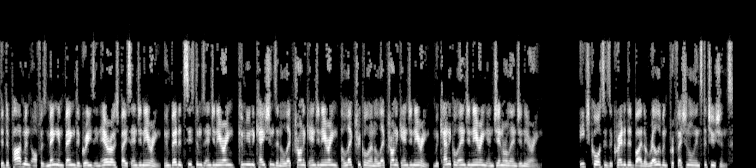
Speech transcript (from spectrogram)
The department offers MEng and BEng degrees in aerospace engineering, embedded systems engineering, communications and electronic engineering, electrical and electronic engineering, mechanical engineering and general engineering. Each course is accredited by the relevant professional institutions.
